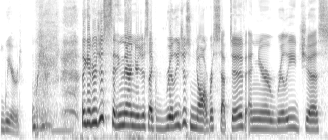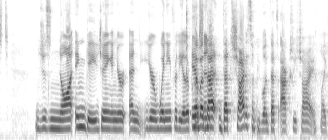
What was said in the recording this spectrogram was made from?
weird. like if you're just sitting there and you're just like really just not receptive and you're really just just not engaging and you're and you're waiting for the other person Yeah, but that that's shy to some people. Like that's actually shy. Like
